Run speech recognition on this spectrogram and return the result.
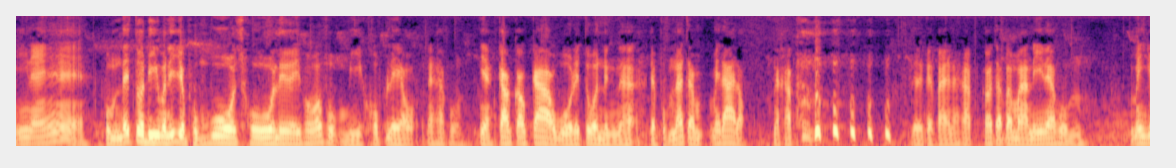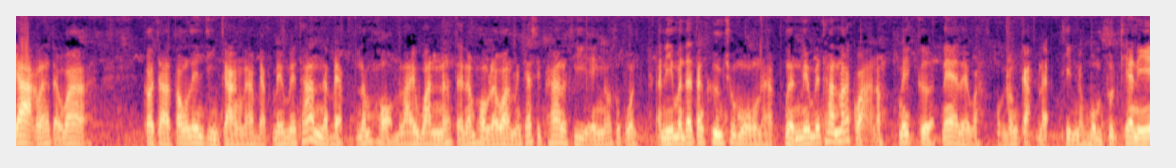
นี่นะ ผมได้ตัวดีวันนี้เดี๋ยวผมโวโชว์เลย เพราะว่าผมมีครบแล้วนะครับผมเนี่ย999โวได้ตัวหนึ่งนะฮะแต่ผมน่าจะไม่ได้หรอกนะครับ เดินกันไปนะครับ ก็จะประมาณนี้นะผม ไม่ยากนะ แต่ว่าก็จะต้องเล่นจริงจังนะแบบเมลเมทันนะแบบน้ำหอมรายวันนะแต่น้ำหอมรายวันมันแค่ 15 นาทีเองเนาะทุกคนอันนี้มันได้ตั้งครึ่งชั่วโมงนะครับเหมือนเมลเมทันมากกว่าเนาะไม่เกิดแน่เลยวะผมต้องกลับแหละถิ่นของผมสุดแค่นี้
